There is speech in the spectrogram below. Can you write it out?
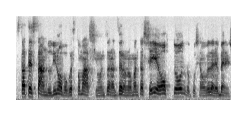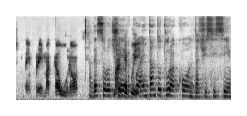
sta testando di nuovo questo massimo in zona 0,96,8, lo possiamo vedere bene sul time frame H1. Adesso lo cerco, qui... eh, intanto tu raccontaci, sì sì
